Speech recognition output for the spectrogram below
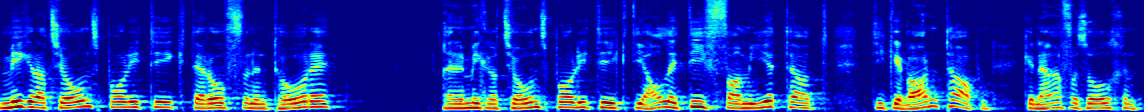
Migrationspolitik der offenen Tore einer Migrationspolitik, die alle diffamiert hat, die gewarnt haben, genau vor solchen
